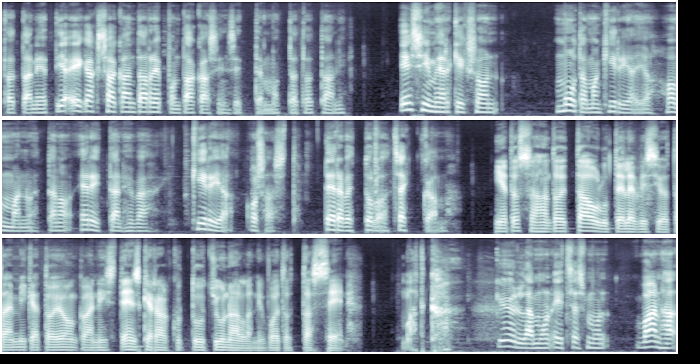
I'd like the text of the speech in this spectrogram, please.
tota, niin, et, ja eikä saa kantaa repun takaisin sitten, mutta tota, niin, esimerkiksi on muutaman kirjan jo hommannut, että on erittäin hyvä kirjaosasto. Tervetuloa tsekkaamaan. Ja tossahan toi taulutelevisio tai mikä toi onkaan, niin sitten ensi kerralla kun tuut junalla, niin voit ottaa sen matkaan. Kyllä, mun itse asiassa mun vanha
